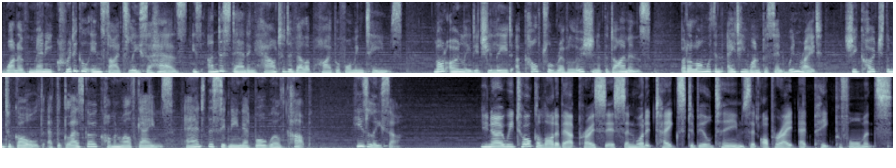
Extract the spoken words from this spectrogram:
One of many critical insights Lisa has is understanding how to develop high performing teams. Not only did she lead a cultural revolution at the Diamonds, but along with an 81% win rate, she coached them to gold at the Glasgow Commonwealth Games and the Sydney Netball World Cup. Here's Lisa. You know, we talk a lot about process and what it takes to build teams that operate at peak performance.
